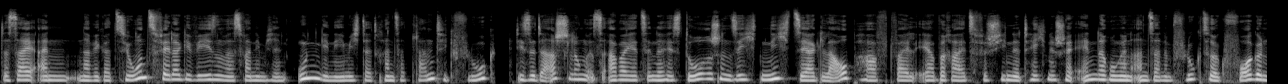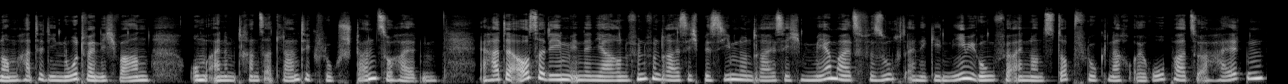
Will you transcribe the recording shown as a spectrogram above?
das sei ein Navigationsfehler gewesen, das war nämlich ein ungenehmigter Transatlantikflug. Diese Darstellung ist aber jetzt in der historischen Sicht nicht sehr glaubhaft, weil er bereits verschiedene technische Änderungen an seinem Flugzeug vorgenommen hatte, die notwendig waren, um einem Transatlantikflug standzuhalten. Er hatte außerdem in den Jahren 35 bis 37 mehrmals versucht, eine Genehmigung für einen Non-Stop-Flug nach Europa zu erhalten.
